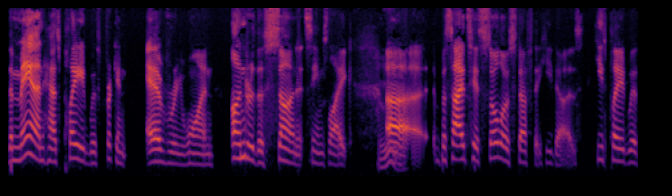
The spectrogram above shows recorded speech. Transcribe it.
the man has played with freaking everyone under the sun it seems like uh, besides his solo stuff that he does. He's played with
